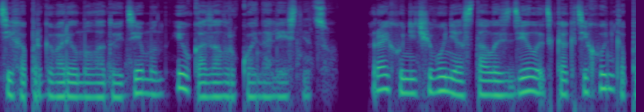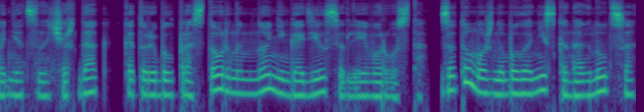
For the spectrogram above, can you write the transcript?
тихо проговорил молодой демон и указал рукой на лестницу. Райху ничего не осталось делать, как тихонько подняться на чердак, который был просторным, но не годился для его роста. Зато можно было низко нагнуться,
